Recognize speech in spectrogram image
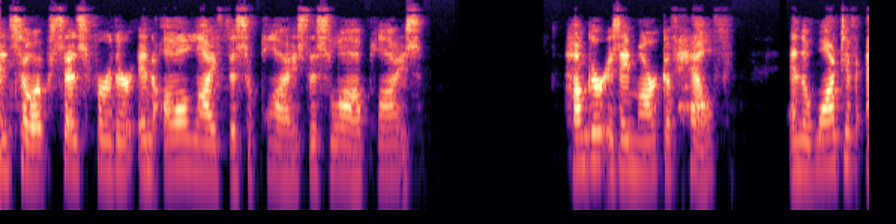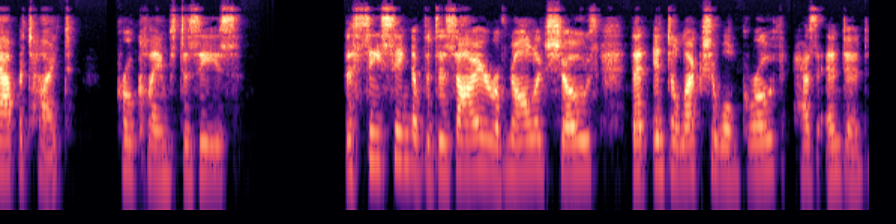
And so it says further in all life, this applies, this law applies. Hunger is a mark of health, and the want of appetite proclaims disease. The ceasing of the desire of knowledge shows that intellectual growth has ended.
